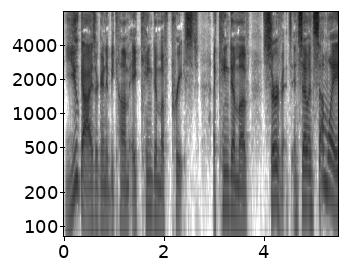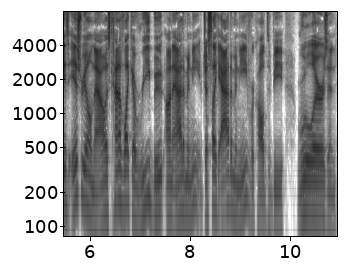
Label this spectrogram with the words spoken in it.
You guys are going to become a kingdom of priests, a kingdom of servants. And so, in some ways, Israel now is kind of like a reboot on Adam and Eve. Just like Adam and Eve were called to be rulers and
